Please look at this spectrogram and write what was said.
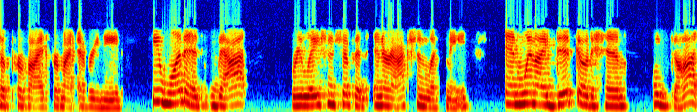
to provide for my every need. He wanted that relationship and interaction with me. And when I did go to Him, I got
